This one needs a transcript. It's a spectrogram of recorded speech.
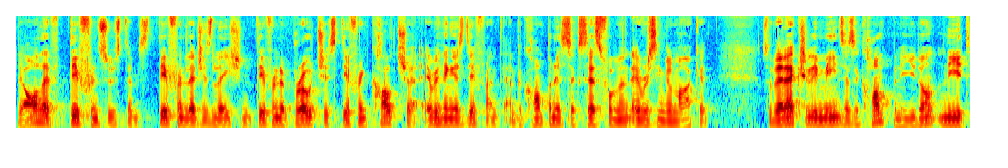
They all have different systems, different legislation, different approaches, different culture. Everything is different, and the company is successful in every single market. So that actually means, as a company, you don't need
